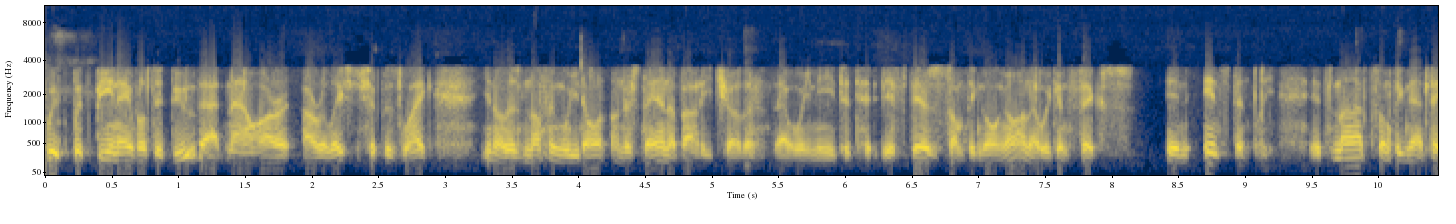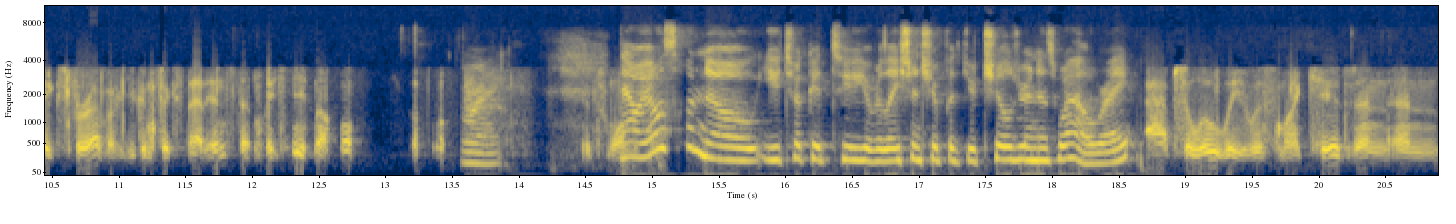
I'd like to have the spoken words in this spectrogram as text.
With, with being able to do that now, our our relationship is like, you know, there's nothing we don't understand about each other that we need to. T- if there's something going on that we can fix in instantly. It's not something that takes forever. You can fix that instantly, you know. right. Now, I also know you took it to your relationship with your children as well, right? Absolutely, with my kids and and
